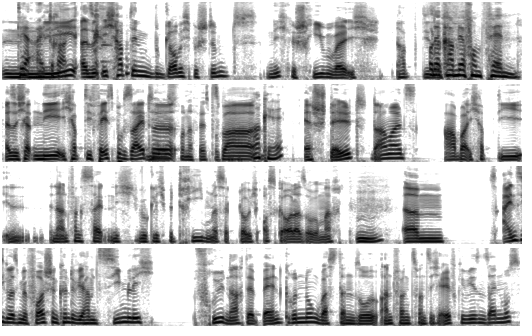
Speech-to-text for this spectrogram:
Der nee, Eintrag. also ich habe den, glaube ich, bestimmt nicht geschrieben, weil ich habe diese. Oder kam der vom Fan? also ich habe, nee, ich habe die Nee, Facebook-Seite der Facebook. zwar Okay. erstellt damals, aber ich habe die in, in der Anfangszeit nicht wirklich betrieben. Das hat, glaube ich, Oscar oder so gemacht. Mhm. Ähm, das Einzige, was ich mir vorstellen könnte, wir haben ziemlich früh nach der Bandgründung, was dann so Anfang 2011 gewesen sein muss,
